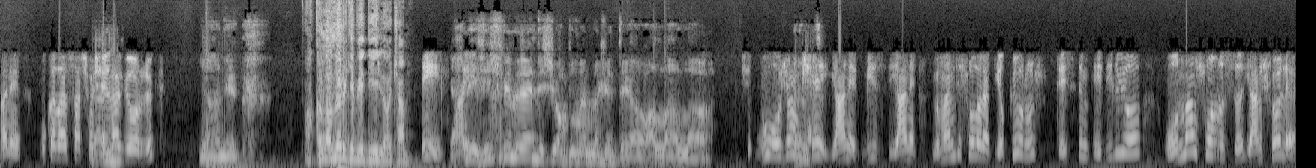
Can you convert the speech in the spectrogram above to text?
hani bu kadar saçma yani, şeyler gördük. Yani Akıl alır gibi değil hocam. Değil. yani değil. hiçbir mühendis yok bu memlekette ya. Allah Allah. Bu hocam Evet. şey yani biz yani mühendis olarak yapıyoruz, teslim ediliyor. Ondan sonrası yani şöyle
